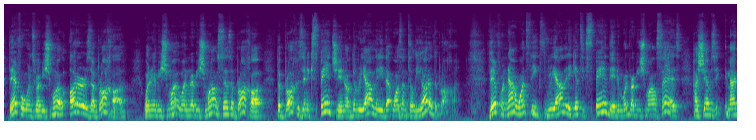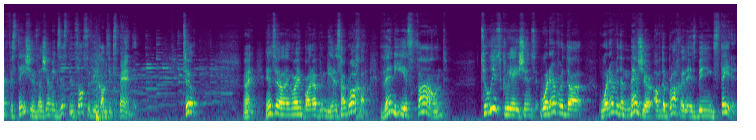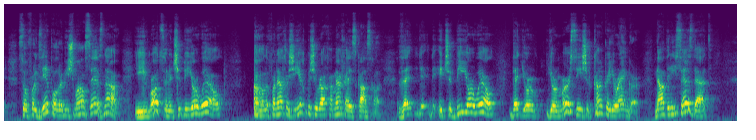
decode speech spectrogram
Therefore, when Rabbi Shmuel utters a bracha, when Rabbi Shmuel, when Rabbi Shmuel says a bracha, the bracha is an expansion of the reality that was until he uttered the bracha. Therefore, now once the reality gets expanded, and what Rabbi Shmuel says, Hashem's manifestations, Hashem's existence also becomes expanded. Too. Right? Then he is found to his creations whatever the whatever the measure of the bracha is being stated. So, for example, Rabbi Shmuel says, "Now, ye rotzen, it should be your will." That it should be your will that your your mercy should conquer your anger. Now that he says that,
